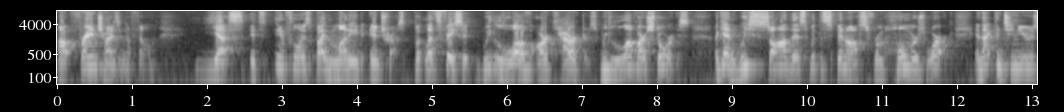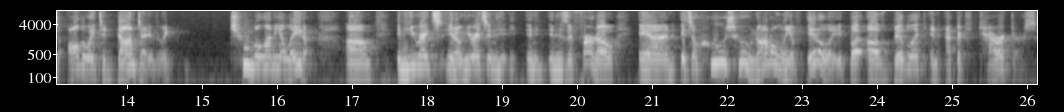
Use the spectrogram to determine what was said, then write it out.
uh, franchising a film. Yes, it's influenced by moneyed interest, but let's face it, we love our characters. We love our stories. Again, we saw this with the spin offs from Homer's work, and that continues all the way to Dante, like two millennia later. Um, and he writes, you know, he writes in, in in his Inferno, and it's a who's who not only of Italy but of biblic and epic characters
